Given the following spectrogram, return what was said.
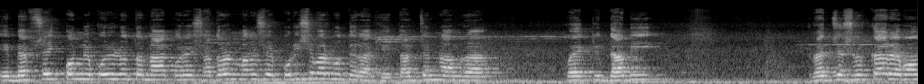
এই ব্যবসায়িক পণ্যে পরিণত না করে সাধারণ মানুষের পরিষেবার মধ্যে রাখে, তার জন্য আমরা কয়েকটি দাবি রাজ্য সরকার এবং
